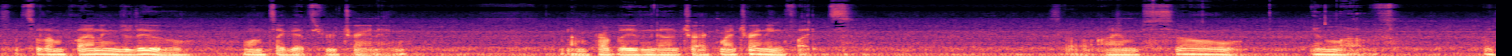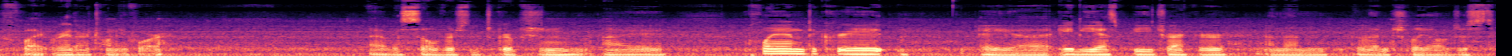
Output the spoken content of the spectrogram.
So that's what I'm planning to do once I get through training. And I'm probably even gonna track my training flights. So I am so in love Flightradar24. I have a silver subscription. I plan to create a uh, ADSB tracker and then eventually I'll just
